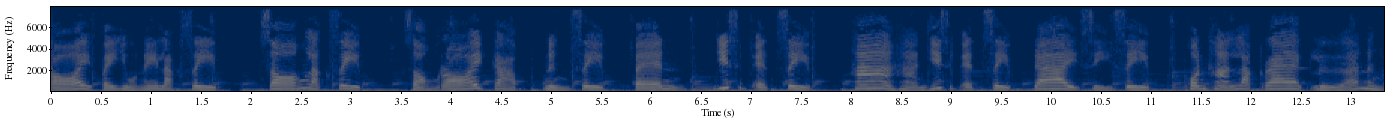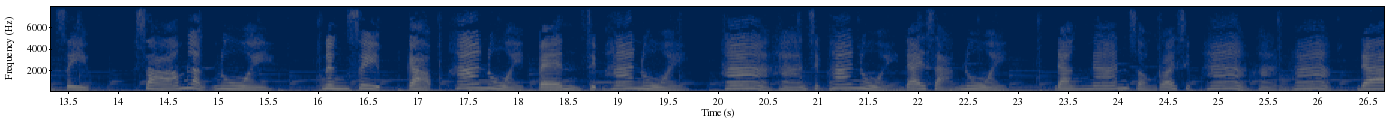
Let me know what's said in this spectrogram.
200 ไปอยู่ในหลัก10 2 หลัก10 200 กับ1 10 เป็น 21 10 5 หาร 21 10 ได้ 40 ผลหารหลักแรกเหลือ 1 10 3 หลักหน่วย 1 10 กับ 5 หน่วยเป็น 15 หน่วย 5 หาร 15 หน่วยได้ 3 หน่วย ดังนั้น 215 หาร 5 ได้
